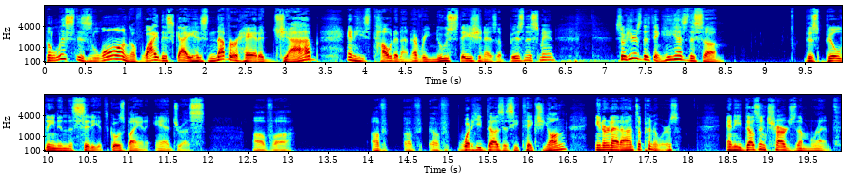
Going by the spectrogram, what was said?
The list is long of why this guy has never had a job and he's touted on every news station as a businessman. So here's the thing. He has this um this building in the city. It goes by an address of uh of of of what he does is he takes young internet entrepreneurs and he doesn't charge them rent.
